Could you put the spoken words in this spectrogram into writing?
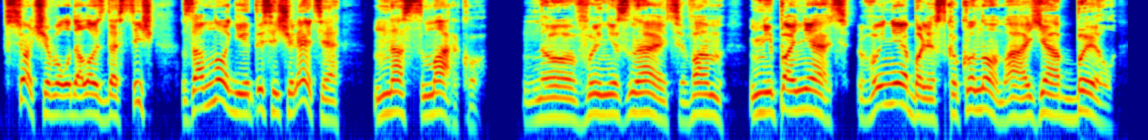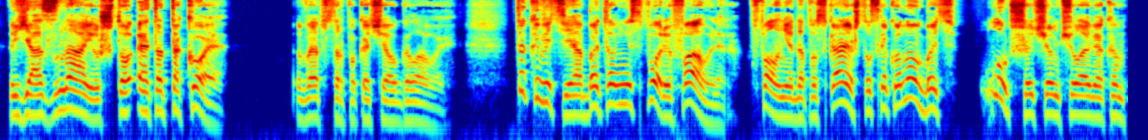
Все, чего удалось достичь за многие тысячелетия, на смарку». «Но вы не знаете, вам не понять. Вы не были скакуном, а я был. Я знаю, что это такое». Вебстер покачал головой. «Так ведь я об этом не спорю, Фаулер. Вполне допускаю, что скакуном быть лучше, чем человеком.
